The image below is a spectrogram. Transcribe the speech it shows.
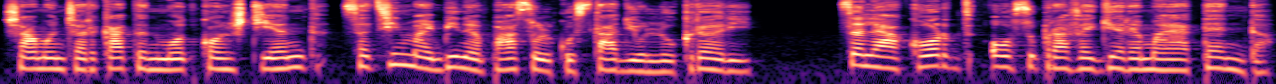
Și am încercat în mod conștient să țin mai bine pasul cu stadiul lucrării, să le acord o supraveghere mai atentă.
